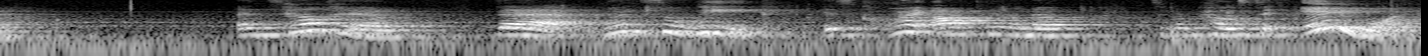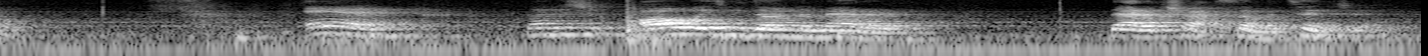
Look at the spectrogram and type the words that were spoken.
and tell him that once a week is quite often enough to propose to anyone, and that it should always be done in a manner that attracts some attention.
